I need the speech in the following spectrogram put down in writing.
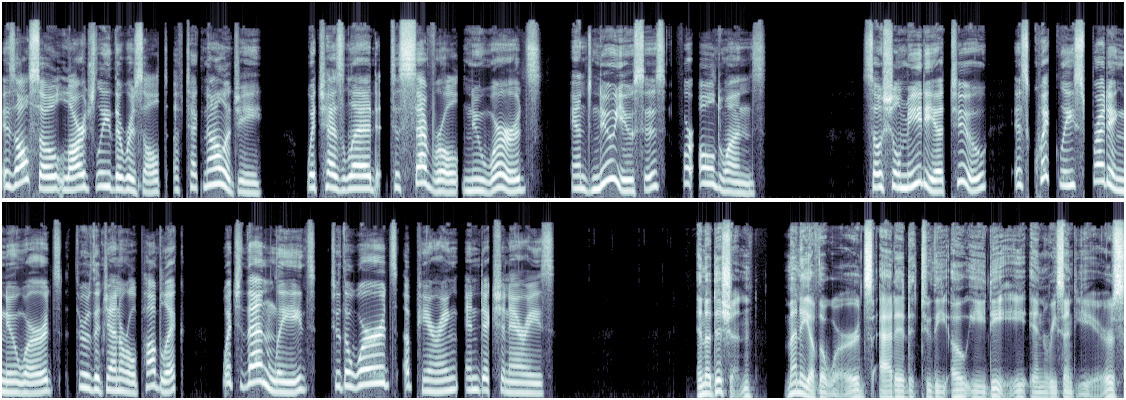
is also largely the result of technology which has led to several new words and new uses for old ones. Social media, too, is quickly spreading new words through the general public, which then leads to the words appearing in dictionaries. In addition, many of the words added to the OED in recent years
